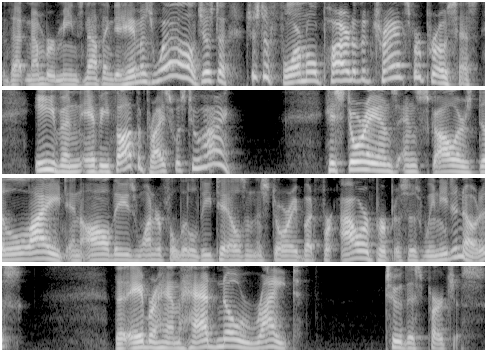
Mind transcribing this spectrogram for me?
that number means nothing to him as well, just a just a formal part of the transfer process, even if he thought the price was too high. Historians and scholars delight in all these wonderful little details in the story, but for our purposes, we need to notice that Abraham had no right to this purchase.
